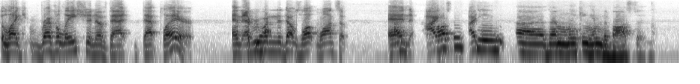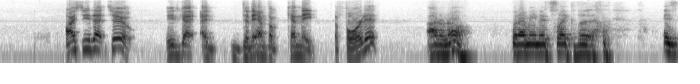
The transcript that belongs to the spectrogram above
like revelation of that that player, and everyone in the Devils wants him. And I also I- seen uh, them linking him to Boston. I see that too. He's got. A, do they have the? Can they afford it? I don't know, but I mean, it's like the as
